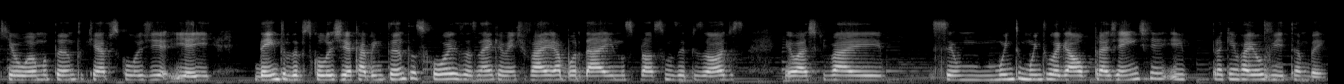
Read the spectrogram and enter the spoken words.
que eu amo tanto, que é a psicologia. E aí, dentro da psicologia, cabem tantas coisas, né, que a gente vai abordar aí nos próximos episódios. Eu acho que vai ser muito, muito legal pra gente e para quem vai ouvir também.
